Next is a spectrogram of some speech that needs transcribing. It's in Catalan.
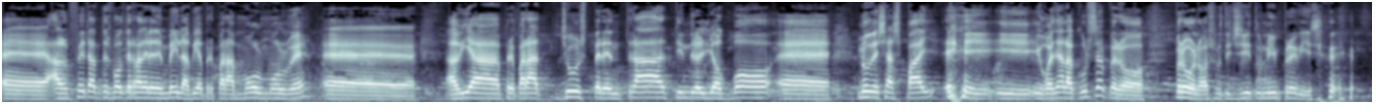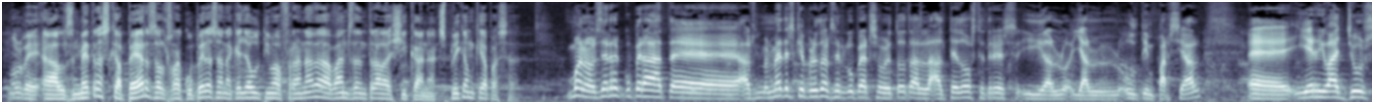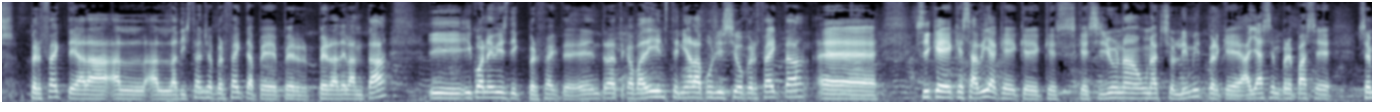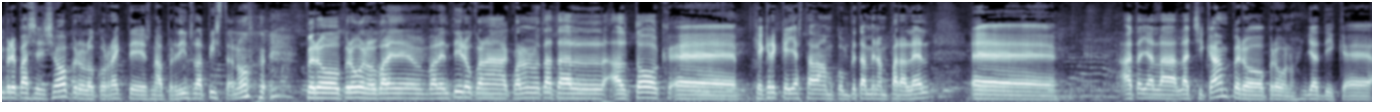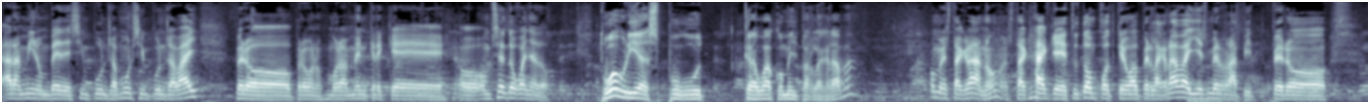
Eh, el fer tantes voltes darrere d'en l'havia preparat molt, molt bé. Eh, havia preparat just per entrar, tindre el lloc bo, eh, no deixar espai i, i, i guanyar la cursa, però, però bueno, ha sortit un imprevist. Molt bé, els metres que perds els recuperes en aquella última frenada abans d'entrar a la xicana. Explica'm què ha passat. Bueno, els he recuperat, eh, els metres que he perdut els he recuperat sobretot al, al T2, T3 i al- i a l'últim parcial. Eh, i he arribat just perfecte a la, a la, a la distància perfecta per, per, per adelantar. I, i quan he vist dic perfecte, he entrat cap a dins, tenia la posició perfecta, eh, sí que, que sabia que, que, que, que seria una, una acció límit perquè allà sempre passa, sempre passa això, però el correcte és anar per dins la pista, no? però, però bueno, el Valen- Valentino quan ha, quan ha notat el, el toc, eh, que crec que ja estàvem completament en paral·lel, eh, ha tallat la, la xicam, però, però bueno, ja et dic, eh, ara a mi no em ve de 5 punts amunt, 5 punts avall, però, però bueno, moralment crec que o, o em sento guanyador. Tu hauries pogut creuar com ell per la grava? Home, està clar, no? Està clar que tothom pot creuar per la grava i és més ràpid, però,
